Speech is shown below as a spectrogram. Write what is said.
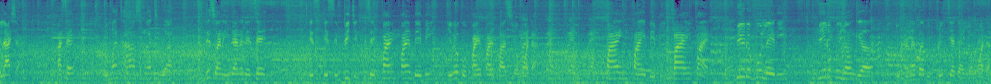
Elisha, I said, no matter how smart you are, this one in Ghana, they say, it's, it's in pidgin. They say, fine, fine, baby. You know, go fine, fine past your mother. Fine, fine, baby. Fine, fine. Beautiful lady, beautiful young girl. You can never be prettier than your mother.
